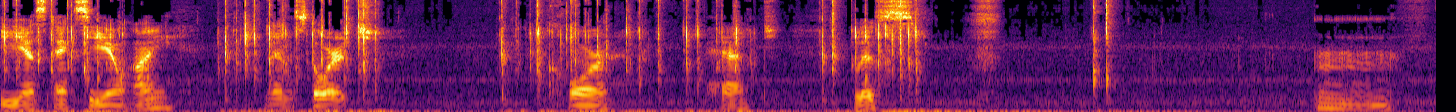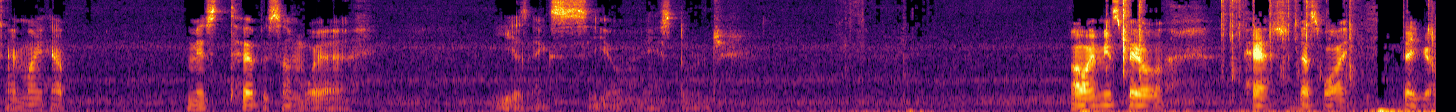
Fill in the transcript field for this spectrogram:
esxcli then storage core patch list Hmm, I might have misstep somewhere. esxcli storage. Oh, I misspelled patch. That's why. There you go.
